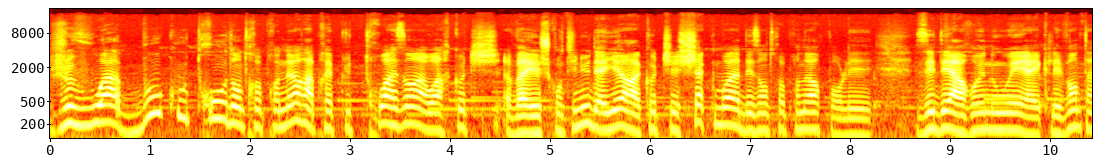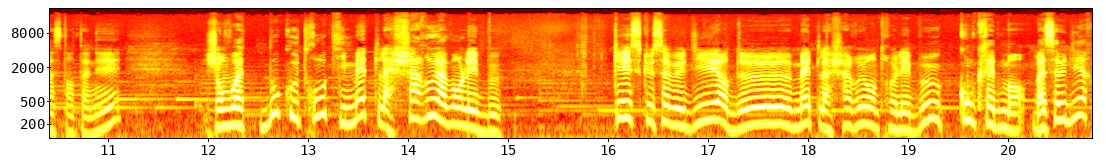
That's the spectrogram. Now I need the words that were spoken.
je vois beaucoup trop d'entrepreneurs après plus de trois ans à avoir coaché, bah, je continue d'ailleurs à coacher chaque mois des entrepreneurs pour les aider à renouer avec les ventes instantanées. J'en vois beaucoup trop qui mettent la charrue avant les bœufs. Qu'est-ce que ça veut dire de mettre la charrue entre les bœufs concrètement? Bah, Ça veut dire,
